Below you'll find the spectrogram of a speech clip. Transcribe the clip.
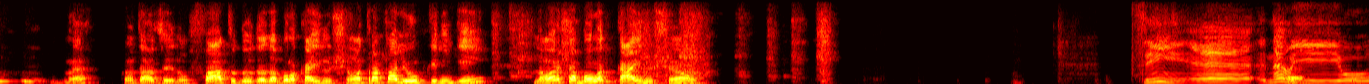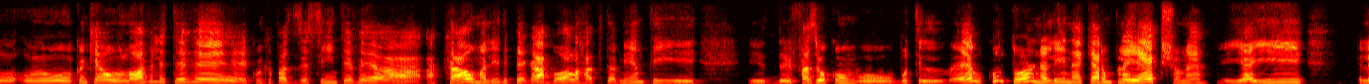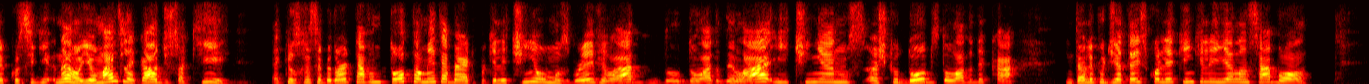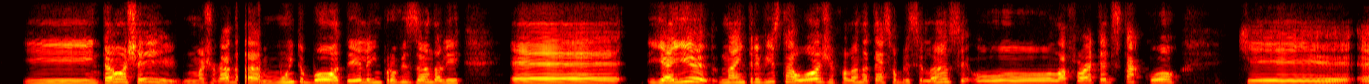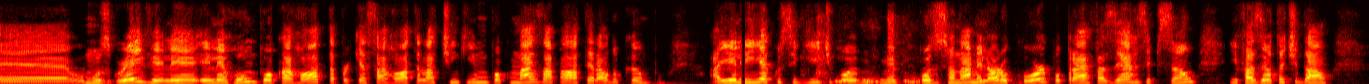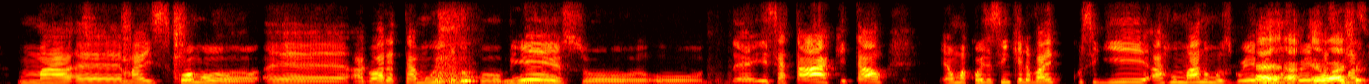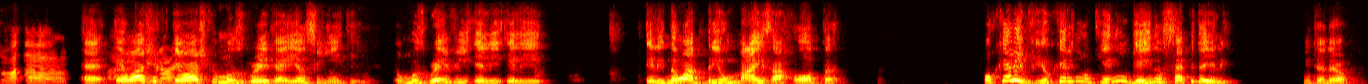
né? Como eu tava dizendo, o fato do- da- da bola cair no chão atrapalhou, porque ninguém, na hora que a bola cai no chão, Sim, é, não, É. e o, o, como que é, o Love, ele teve, como que eu posso dizer assim, teve a, a calma ali de pegar a bola rapidamente e, e de fazer o, o, é, o contorno ali, né, que era um play action, né, e aí ele conseguiu, não, e o mais legal disso aqui é que os recebedores estavam totalmente abertos, porque ele tinha o Musgrave lá do, do lado de lá e tinha, acho que o Dobbs do lado de cá, então ele podia até escolher quem que ele ia lançar a bola. E então achei uma jogada muito boa dele improvisando ali. É, e aí, na entrevista hoje, falando até sobre esse lance, o LaFleur até destacou que é, o Musgrave ele, ele errou um pouco a rota, porque essa rota ela tinha que ir um pouco mais lá para a lateral do campo. Aí ele ia conseguir tipo, me- posicionar melhor o corpo para fazer a recepção e fazer o touchdown. Ma- é, mas como é, agora está muito no começo o- o- é, esse ataque e tal, é uma coisa assim que ele vai conseguir arrumar no Musgrave. É, o Musgrave eu acho- é, É eu, acho, melhor, eu né? acho que o Musgrave aí é o seguinte: o Musgrave ele, ele, ele não abriu mais a rota porque ele viu que ele não tinha ninguém no CEP dele. Entendeu?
